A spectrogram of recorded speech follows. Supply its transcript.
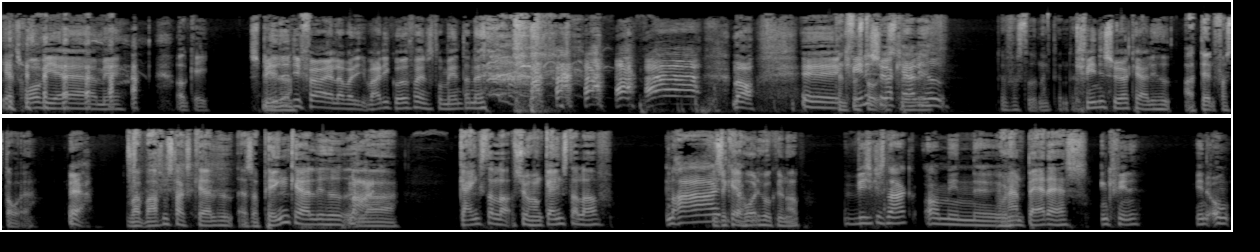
Jeg tror, vi er med. Okay. Spillede de før, eller var de, var de gået for instrumenterne? Nå, øh, kvinde søger kærlighed. Den forstod den ikke, den der. Kvinde søger kærlighed. Og den forstår jeg. Ja. Hvad, hvad for en slags kærlighed? Altså pengekærlighed? Nej. Eller gangster love? Søger hun gangster love? Nej, Så kan jeg hurtigt hugge hende op. vi skal snakke om en, Vil øh, hun have en badass? en kvinde. En ung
